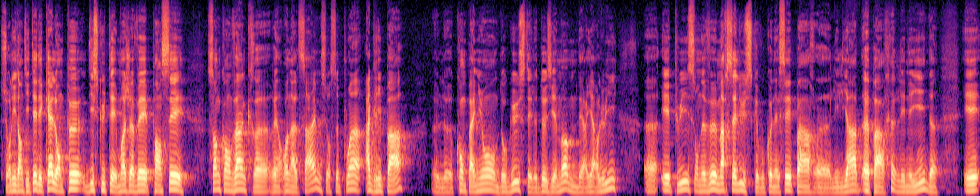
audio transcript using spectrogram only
sur l'identité desquels on peut discuter. Moi, j'avais pensé, sans convaincre Ronald Syme, sur ce point, Agrippa, le compagnon d'Auguste et le deuxième homme derrière lui, euh, et puis son neveu Marcellus, que vous connaissez par euh, euh, l'Énéide et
